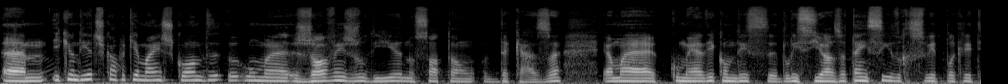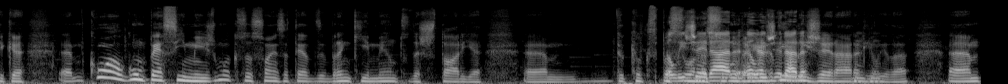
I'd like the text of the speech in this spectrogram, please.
ahm, e que um dia descobre que a mãe esconde uma jovem judia no sótão da casa. É uma comédia, como disse, deliciosa. Tem sido recebido pela crítica ahm, com algum pessimismo, acusações até de branqueamento da história um, daquilo que se passou Aligeirar- na Segunda Guerra, aligeirar de a- aligeirar a Uhum. realidade. Um,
